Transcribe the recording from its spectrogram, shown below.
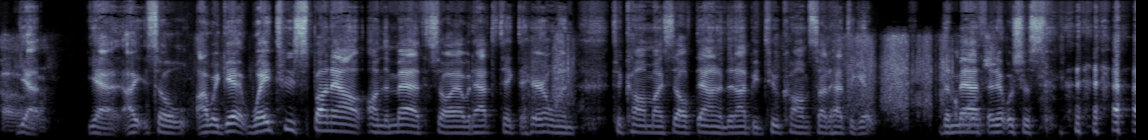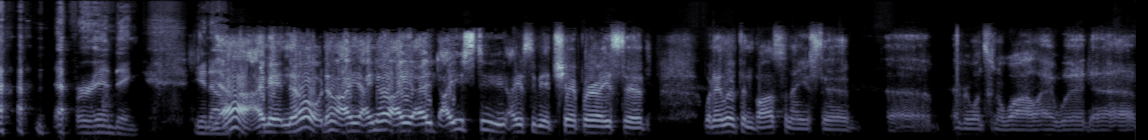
Uh, uh, yeah. Yeah, I so I would get way too spun out on the meth, so I would have to take the heroin to calm myself down, and then I'd be too calm, so I'd have to get the meth, and it was just never ending. You know? Yeah, I mean, no, no, I, I know, I, I, I used to, I used to be a chipper. I used to, when I lived in Boston, I used to, uh, every once in a while, I would, uh,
